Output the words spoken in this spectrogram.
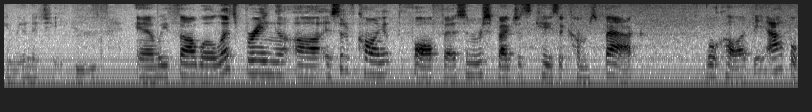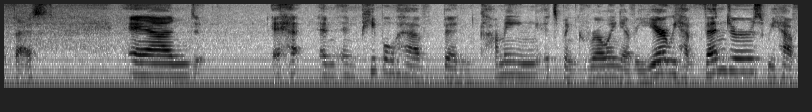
community and we thought, well, let's bring uh, instead of calling it the Fall Fest in respect, just in case it comes back, we'll call it the Apple Fest, and it ha- and and people have been coming. It's been growing every year. We have vendors. We have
